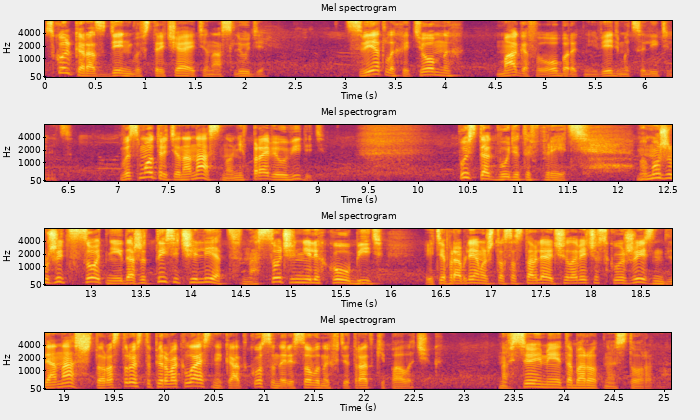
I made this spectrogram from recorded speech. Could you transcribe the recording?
Сколько раз в день вы встречаете нас, люди? Светлых и темных, магов и оборотней, ведьм и целительниц. Вы смотрите на нас, но не вправе увидеть. Пусть так будет и впредь. Мы можем жить сотни и даже тысячи лет, нас очень нелегко убить. И те проблемы, что составляют человеческую жизнь для нас, что расстройство первоклассника от коса нарисованных в тетрадке палочек. Но все имеет оборотную сторону.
